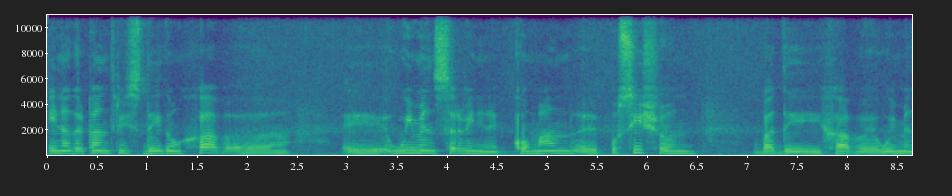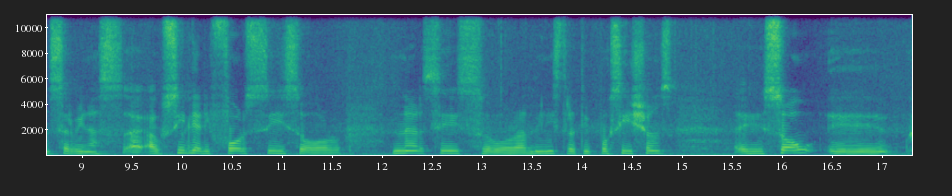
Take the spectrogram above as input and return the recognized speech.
In other countries they don't have uh, women serving in a command uh, position but they have uh, women serving as uh, auxiliary forces or nurses or administrative positions. Uh, so uh,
